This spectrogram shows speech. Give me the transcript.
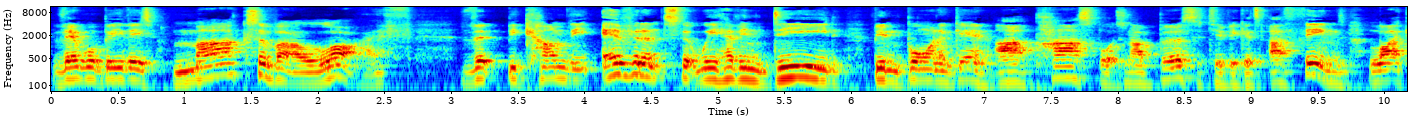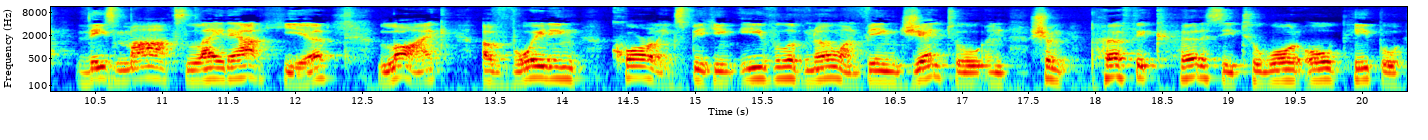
there will be these marks of our life that become the evidence that we have indeed been born again. Our passports and our birth certificates are things like these marks laid out here, like avoiding quarreling, speaking evil of no one, being gentle, and showing perfect courtesy toward all people.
